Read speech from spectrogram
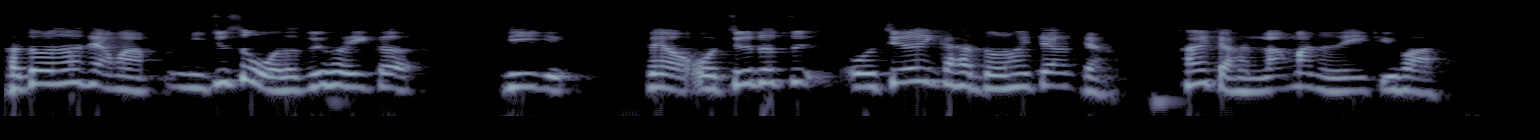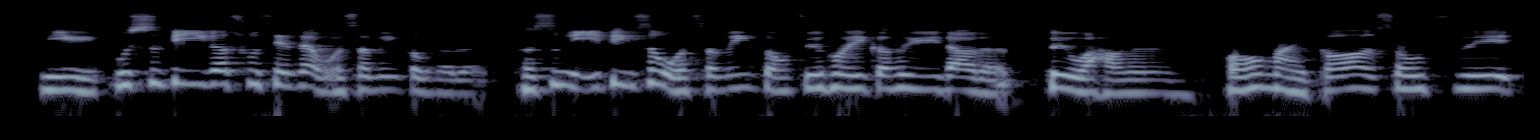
很多人都讲嘛，你就是我的最后一个。你没有？我觉得最，我觉得应该很多人会这样讲，他会讲很浪漫的那一句话：你不是第一个出现在我生命中的人，可是你一定是我生命中最后一个会遇到的对我好的人。Oh my god, so sweet！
